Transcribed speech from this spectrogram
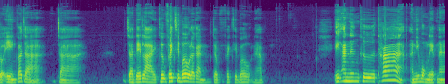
ตัวเองก็จะจะจะเดทไลน์คือ flexible แล้วกันจะ flexible นะครับ อีกอันนึงคือถ้าอันนี้วงเล็บนะ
